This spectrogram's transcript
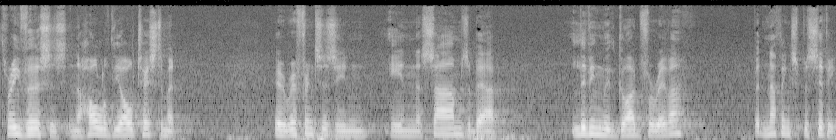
Three verses in the whole of the Old Testament. There are references in, in the Psalms about living with God forever, but nothing specific.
